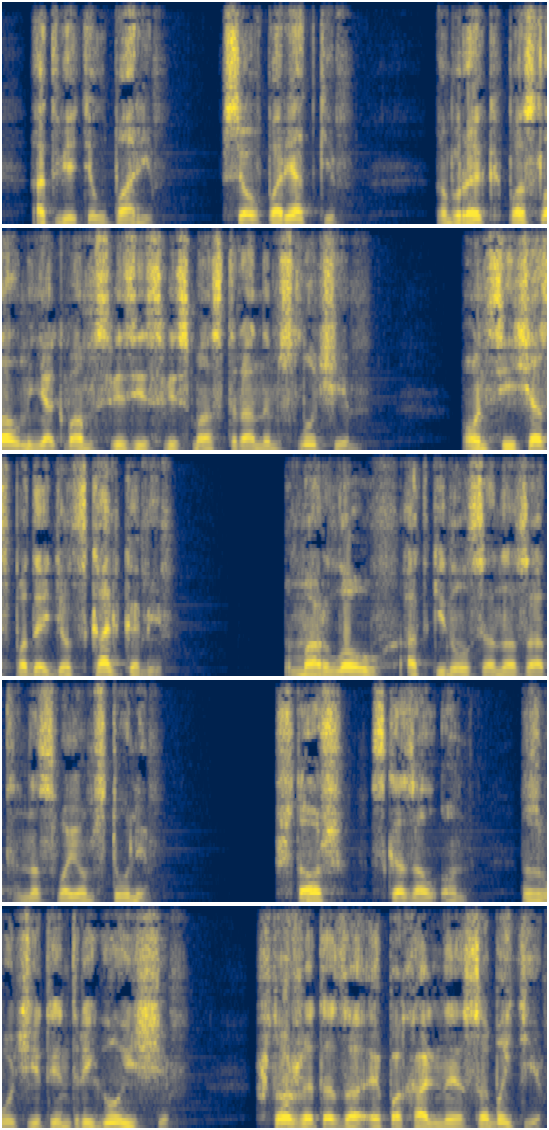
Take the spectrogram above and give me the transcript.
— ответил парень. «Все в порядке. Брэк послал меня к вам в связи с весьма странным случаем. Он сейчас подойдет с кальками». Марлоу откинулся назад на своем стуле. «Что ж», — сказал он, — «звучит интригующе». Что же это за эпохальное событие?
